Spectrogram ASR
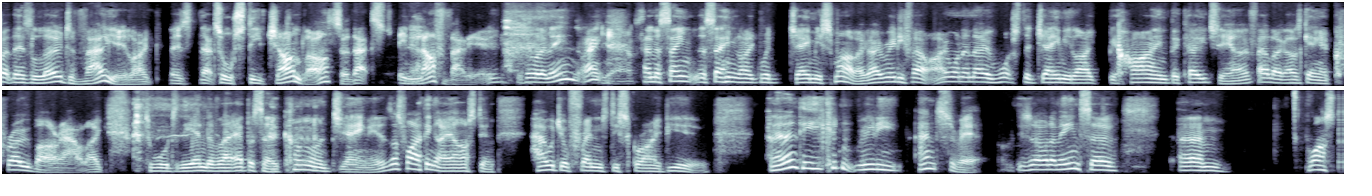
but there's loads of value. Like there's that's all Steve Chandler, so that's enough yeah. value. You know what I mean, right? Yeah. Absolutely. And the same, the same like with Jamie Smart. Like I really felt I want to know what's the Jamie like behind the coaching. I felt like I was getting a crowbar out, like towards the end of that episode. Come on, Jamie. That's why I think I asked him, "How would your friends describe you?" And I don't think he couldn't really answer it. You know what I mean? So, um, whilst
